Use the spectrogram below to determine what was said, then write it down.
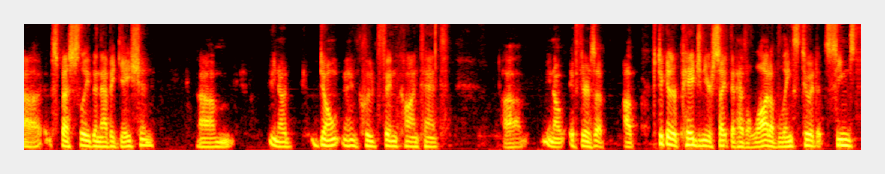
uh, especially the navigation. Um, you know, don't include thin content. Uh, you know, if there's a, a particular page in your site that has a lot of links to it, it seems,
